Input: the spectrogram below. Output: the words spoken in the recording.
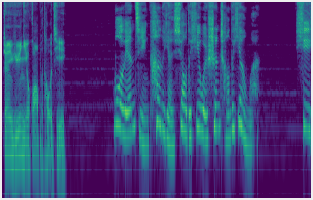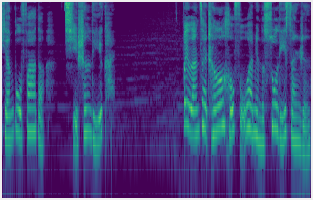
朕与你话不投机。莫连锦看了眼笑得意味深长的燕婉，一言不发的起身离开。被拦在承恩侯府外面的苏黎三人，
